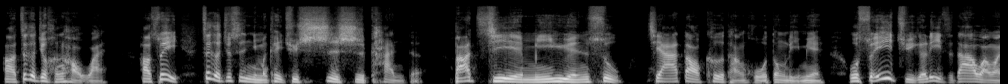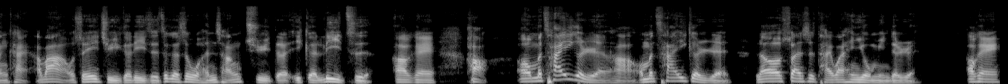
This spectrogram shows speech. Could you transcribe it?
啊，这个就很好玩。好，所以这个就是你们可以去试试看的，把解谜元素。加到课堂活动里面。我随意举个例子，大家玩玩看，好不好？我随意举一个例子，这个是我很常举的一个例子。OK，好，我们猜一个人哈，我们猜一个人，然后算是台湾很有名的人。OK，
